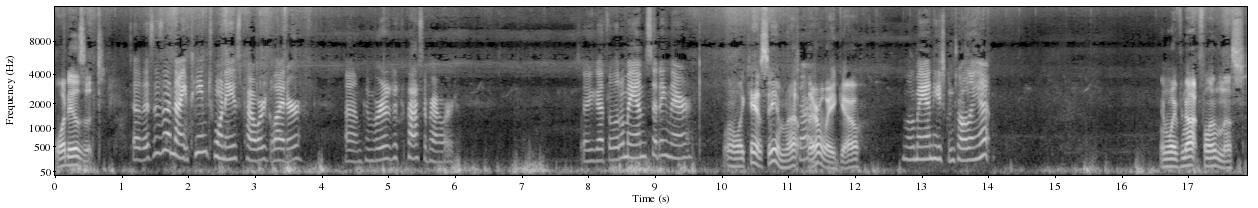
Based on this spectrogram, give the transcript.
What is it? So this is a 1920s powered glider, um, converted to capacitor powered. So you got the little man sitting there. Well, we can't see him. Sorry. there we go. Little man, he's controlling it. And we've not flown this.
